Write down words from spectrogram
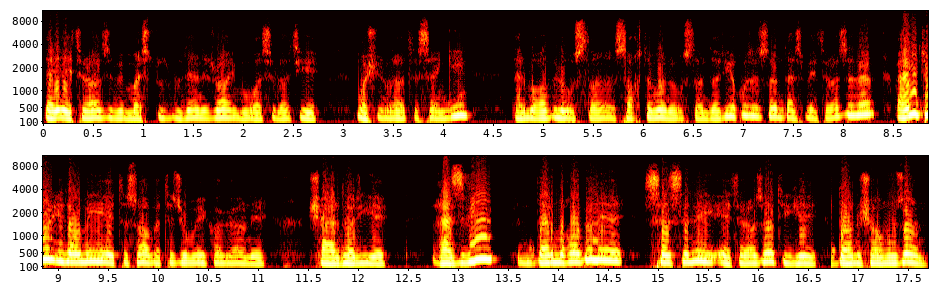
در اعتراض به مسدود بودن راه مواصلاتی ماشینالات سنگین در مقابل ساختمان استانداری خوزستان دست به اعتراض زدن و همینطور ادامه اعتصاب و تجمع کارگران شهرداری غزوین در مقابل سلسله اعتراضاتی که دانش آموزان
